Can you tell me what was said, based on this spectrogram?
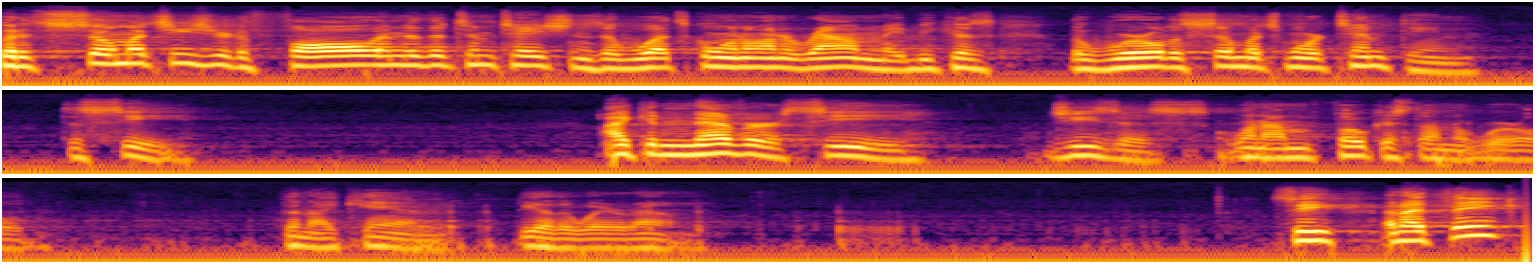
but it's so much easier to fall into the temptations of what's going on around me because the world is so much more tempting to see. I can never see Jesus when I'm focused on the world than I can the other way around. See, and I think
